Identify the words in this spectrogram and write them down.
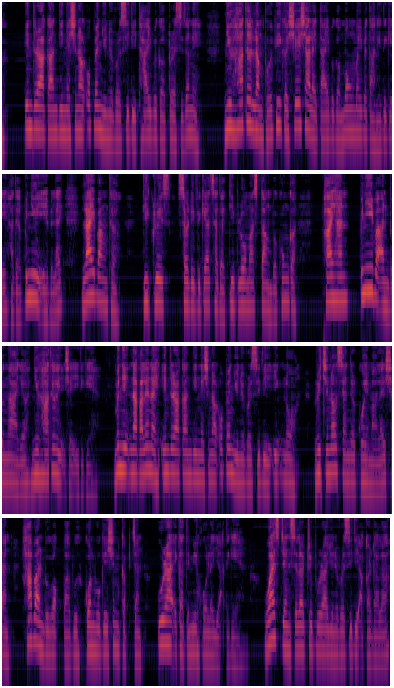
อินทราการดี National Open University ไทยบุก President เนี่ย như hà thơ lầm phối phi cái xe xa lại tại bờ mong mấy bờ tàn hết cái hà thơ bên như ế bề lại lại bằng thơ degrees certificate hà thơ diploma tăng bờ khung cái phai han bên như bà anh bờ ngài giờ như hà thơ hiện sẽ ý cái mình nhị Nagaland này Indira Gandhi National Open University IGNO Regional Center Kuala Malaysia haban bugok babu convocation kapchan Ura Academy Hall ya tige Vice Chancellor Tripura University Akardala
